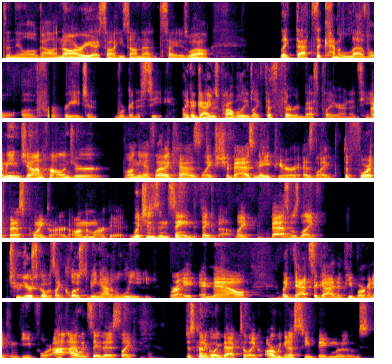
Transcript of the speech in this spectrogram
Danilo Gallinari, I saw he's on that site as well. Like that's the kind of level of free agent we're going to see. Like a guy who's probably like the third best player on a team. I mean, John Hollinger on the Athletic has like Shabazz Napier as like the fourth best point guard on the market, which is insane to think about. Like Baz was like two years ago was like close to being out of the league, right? And now like that's a guy that people are going to compete for. I, I would say this, like just kind of going back to like, are we going to see big moves?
